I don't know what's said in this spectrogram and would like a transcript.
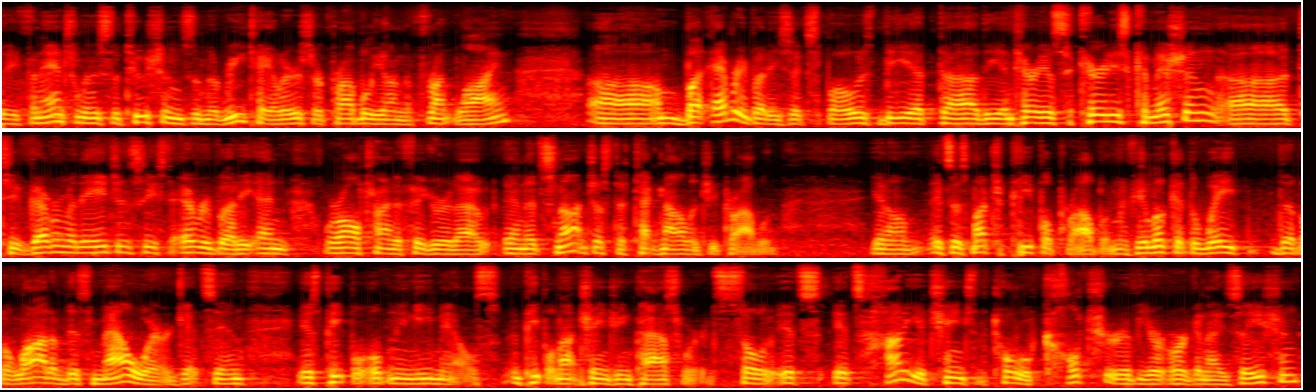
the financial institutions and the retailers are probably on the front line. Um, but everybody's exposed, be it uh, the Ontario Securities Commission, uh, to government agencies, to everybody, and we're all trying to figure it out. And it's not just a technology problem. You know, it's as much a people problem. If you look at the way that a lot of this malware gets in, is people opening emails and people not changing passwords. So it's, it's how do you change the total culture of your organization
